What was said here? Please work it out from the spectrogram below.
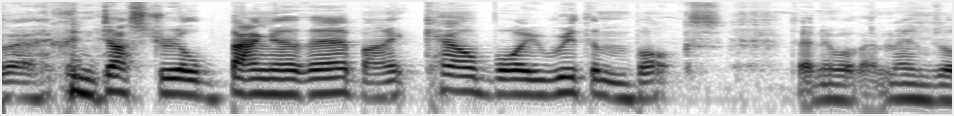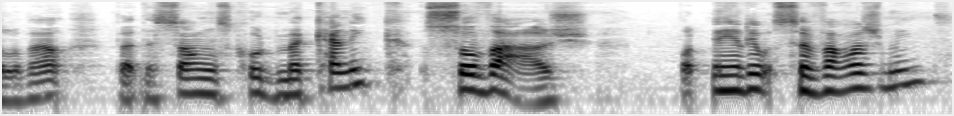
An industrial banger there by Cowboy Rhythm Box. Don't know what that name's all about, but the song's called Mécanique Sauvage. What any idea what sauvage means?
